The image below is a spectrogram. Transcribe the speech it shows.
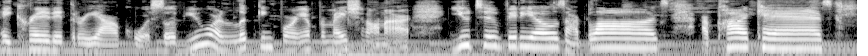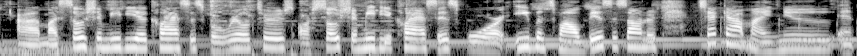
a credited three hour course. So if you are looking for information on our YouTube videos, our blogs, our podcasts, uh, my social media classes for realtors or social media classes for even small business owners, check out my new and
